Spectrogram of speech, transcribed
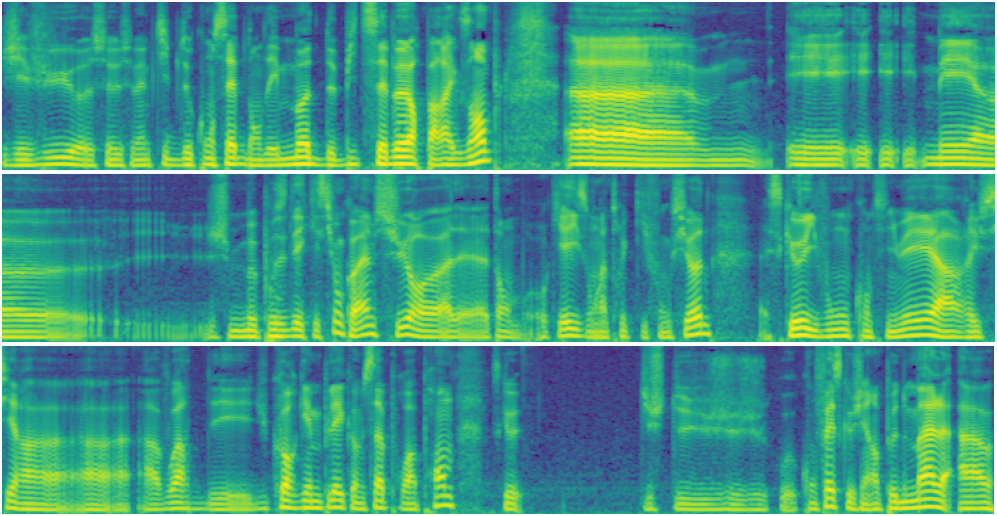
j'ai vu euh, ce, même type de concept dans des modes de Beat Saber, par exemple. mais je me posais des questions quand même sur euh, attends, ok, ils ont un truc qui fonctionne. Est-ce qu'ils vont continuer à réussir à, avoir des, du core gameplay comme ça pour apprendre? Parce que je, confesse que j'ai un peu de mal à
